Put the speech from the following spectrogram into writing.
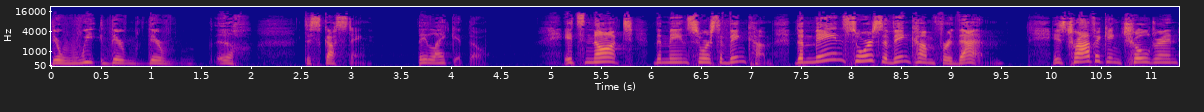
They're we, they're they're ugh, disgusting. They like it though. It's not the main source of income. The main source of income for them is trafficking children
